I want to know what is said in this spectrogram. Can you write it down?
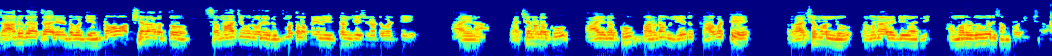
జారుగా జారినటువంటి ఎన్నో అక్షరాలతో సమాజంలోని రుగ్మతలపైన యుద్ధం చేసినటువంటి ఆయన రచనలకు ఆయనకు మరణం లేదు కాబట్టే రాచమల్లు రమణారెడ్డి గారిని అమరుడు అని సంబోధించారు.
